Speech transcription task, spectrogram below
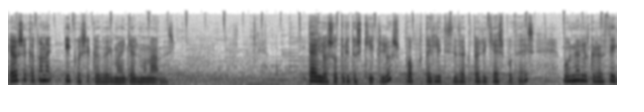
έως 120 ακαδημαϊκές μονάδες. Τέλος, ο τρίτος κύκλος, που αποτελεί τις διδακτορικές σπουδές, μπορεί να ολοκληρωθεί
